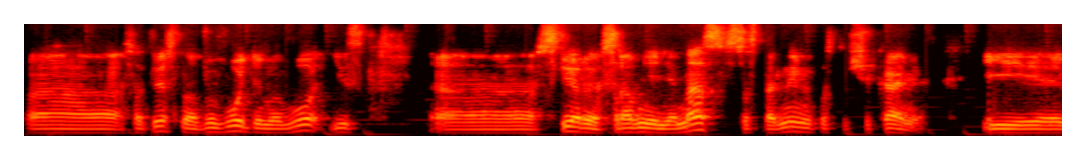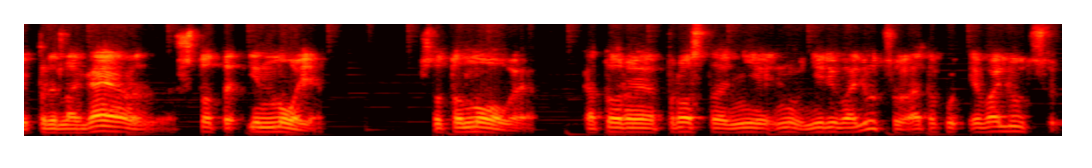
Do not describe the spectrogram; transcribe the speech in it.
э, соответственно, выводим его из э, сферы сравнения нас с остальными поставщиками и предлагаем что-то иное, что-то новое, которое просто не, ну, не революцию, а такую эволюцию.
